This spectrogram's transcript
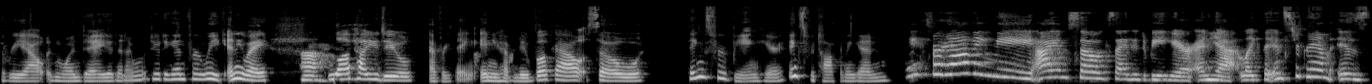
three out in one day, and then I won't do it again for a week. Anyway, uh, love how you do everything, and you have a new book out. So Thanks for being here. Thanks for talking again. Thanks for having me. I am so excited to be here. And yeah, like the Instagram is,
